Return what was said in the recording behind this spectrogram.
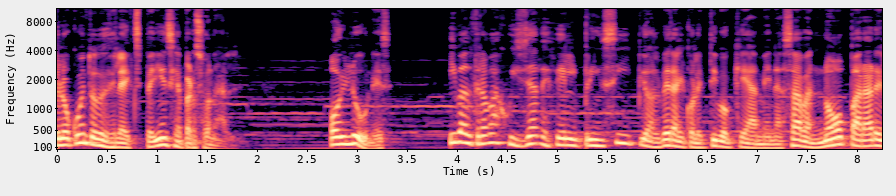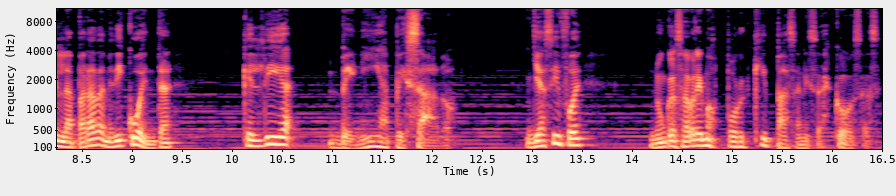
Te lo cuento desde la experiencia personal. Hoy lunes iba al trabajo y ya desde el principio al ver al colectivo que amenazaba no parar en la parada me di cuenta que el día venía pesado. Y así fue. Nunca sabremos por qué pasan esas cosas.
